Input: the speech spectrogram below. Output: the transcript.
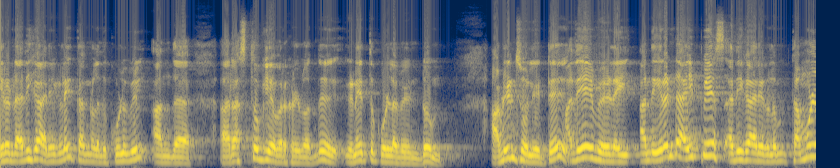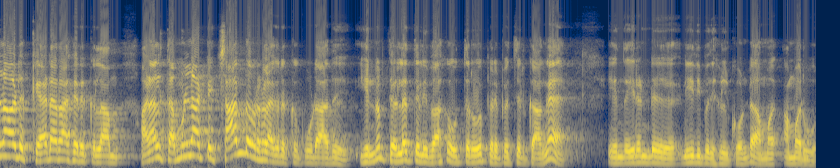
இரண்டு அதிகாரிகளை தங்களது குழுவில் அந்த ரஸ்தோகி அவர்கள் வந்து இணைத்து கொள்ள வேண்டும். அப்படின்னு சொல்லிட்டு அதே வேளை அந்த இரண்டு ஐபிஎஸ் அதிகாரிகளும் தமிழ்நாடு கேடராக இருக்கலாம். ஆனால் தமிழ்நாட்டை சார்ந்தவர்களாக இருக்கக்கூடாது என்றும் தெள்ள தெளிவாக உத்தரவு பிறப்பித்திருக்காங்க இந்த இரண்டு நீதிபதிகள் கொண்ட அமர் அமர்வு.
